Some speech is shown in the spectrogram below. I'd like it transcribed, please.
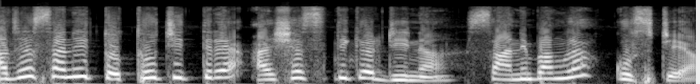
আজাদ সানির তথ্যচিত্রে আয়সা সিদ্দিকা ডিনা, সানি বাংলা, কুষ্টিয়া।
